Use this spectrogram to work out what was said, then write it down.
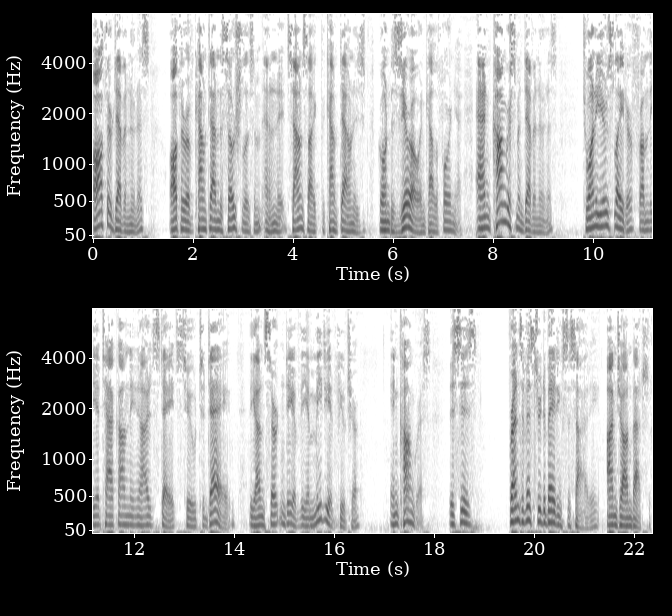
author Devin Nunes, author of Countdown to Socialism, and it sounds like the countdown is going to zero in California, and Congressman Devin Nunes, 20 years later from the attack on the United States to today, the uncertainty of the immediate future in Congress. This is Friends of History Debating Society. I'm John Batchelor.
